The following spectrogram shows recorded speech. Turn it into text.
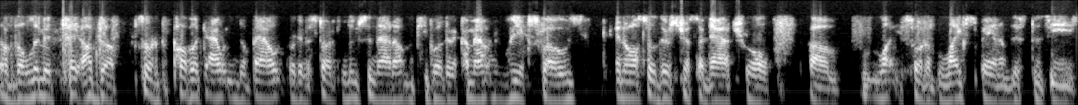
of the limit of the sort of the public out and about. We're going to start to loosen that up, and people are going to come out and re-expose. And also, there's just a natural um, li- sort of lifespan of this disease.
